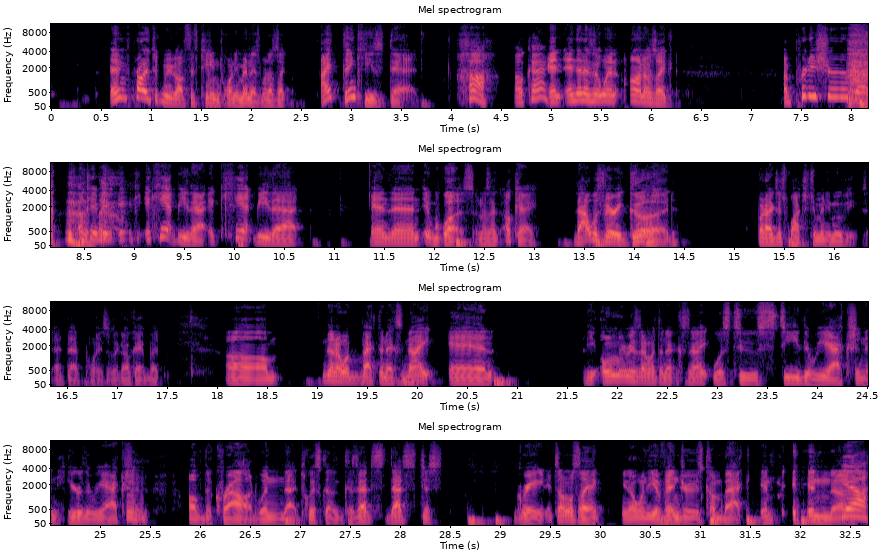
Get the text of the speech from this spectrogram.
it probably took me about 15, 20 minutes, but I was like, I think he's dead. Huh. Okay. And, and then as it went on, I was like, I'm pretty sure, but okay, maybe it, it can't be that. It can't be that. And then it was. And I was like, okay, that was very good. But I just watched too many movies at that point. So I was like, okay, but um, then I went back the next night and the only reason I went the next night was to see the reaction and hear the reaction of the crowd when that twist comes because that's that's just great. It's almost like you know when the Avengers come back in in uh, yeah.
